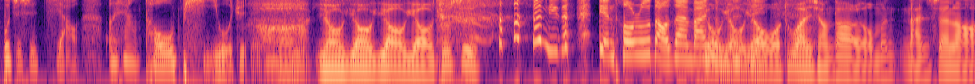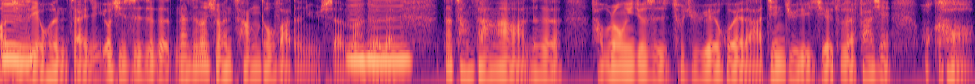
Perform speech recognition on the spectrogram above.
不只是脚，而像头皮，我觉得也是有有有有，就是。你在点头如捣蒜般。有有有，我突然想到了，我们男生啊，其实也会很在意，尤其是这个男生都喜欢长头发的女生嘛，对不对？那常常啊，那个好不容易就是出去约会啦，近距离接触，才发现，我靠，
